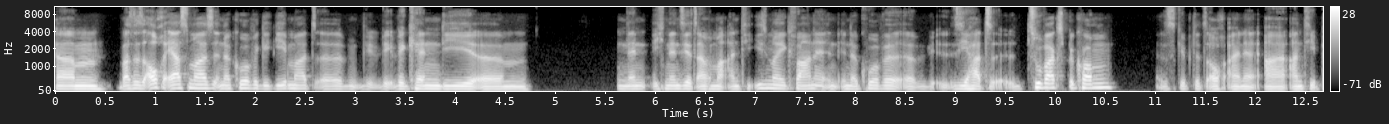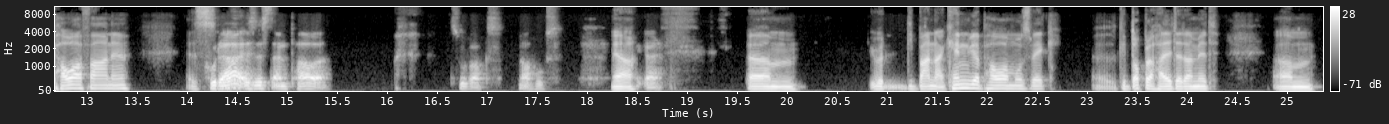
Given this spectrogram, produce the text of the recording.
Ähm, was es auch erstmals in der Kurve gegeben hat, äh, wir, wir, kennen die, ähm, nenn, ich nenne sie jetzt einfach mal Anti-Ismail-Quane in, in der Kurve. Äh, sie hat äh, Zuwachs bekommen. Es gibt jetzt auch eine äh, Anti-Power-Fahne. Hurra, äh, es ist ein Power. Zuwachs, Nachwuchs. Ja. Egal. Ähm, über die Banner kennen wir, Power muss weg. Es gibt Doppelhalter damit. Ähm,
